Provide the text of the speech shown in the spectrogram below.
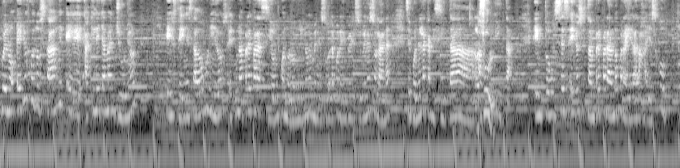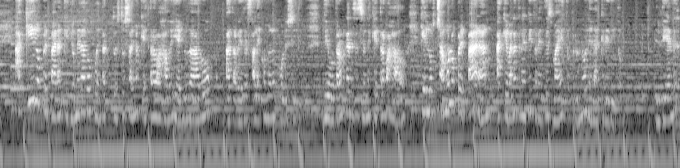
bueno, ellos cuando están, eh, aquí le llaman junior, este, en Estados Unidos es una preparación cuando los niños en Venezuela, por ejemplo, yo soy venezolana, se ponen la camisita Azul. azulita. Entonces ellos se están preparando para ir a la high school. Aquí lo preparan, que yo me he dado cuenta que todos estos años que he trabajado y he ayudado a través de Sala Economic Policy, de otras organizaciones que he trabajado, que los chamos lo preparan a que van a tener diferentes maestros, pero no le da crédito. ¿Entiendes?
